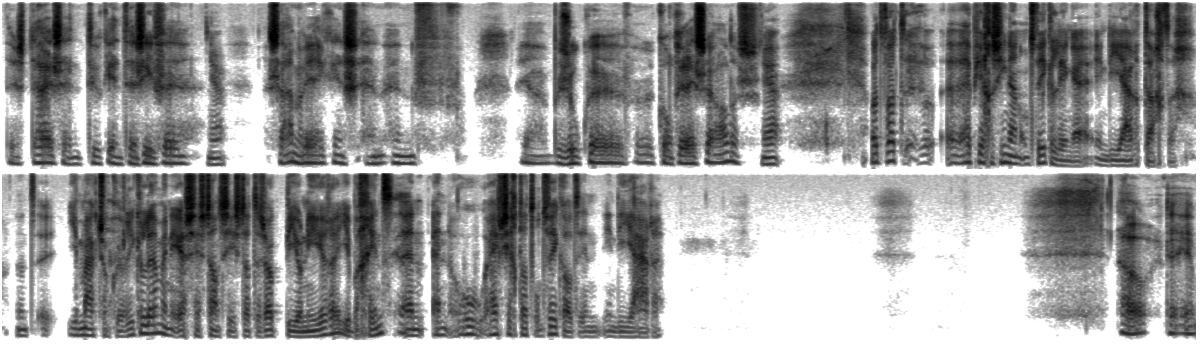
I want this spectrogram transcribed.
Dus daar zijn natuurlijk intensieve Ja. samenwerkings en, en f- ja, bezoeken, congressen, alles. Ja. Wat, wat eh, heb je gezien aan ontwikkelingen in de jaren tachtig? Eh, Je maakt zo'n curriculum. In eerste instantie is dat dus ook pionieren. Je begint. En, en hoe heeft zich dat ontwikkeld in, in die jaren? Nou, de-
